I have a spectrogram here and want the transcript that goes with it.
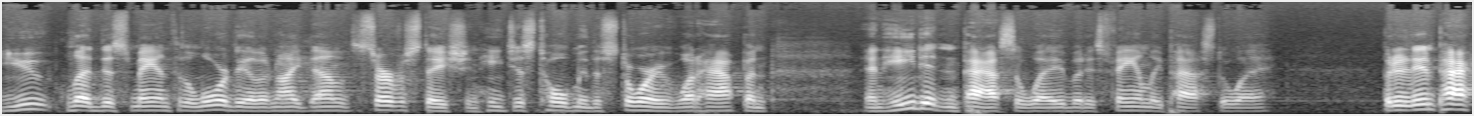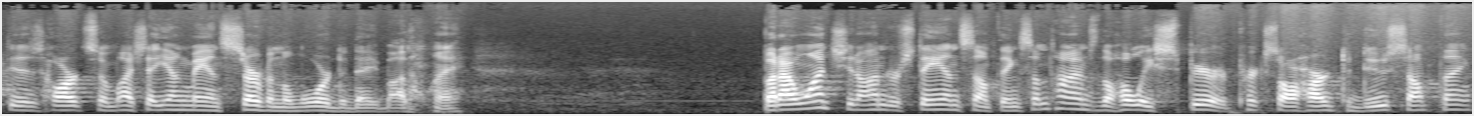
you led this man to the Lord the other night down at the service station. He just told me the story of what happened. And he didn't pass away, but his family passed away. But it impacted his heart so much. That young man's serving the Lord today, by the way. But I want you to understand something. Sometimes the Holy Spirit pricks our heart to do something.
